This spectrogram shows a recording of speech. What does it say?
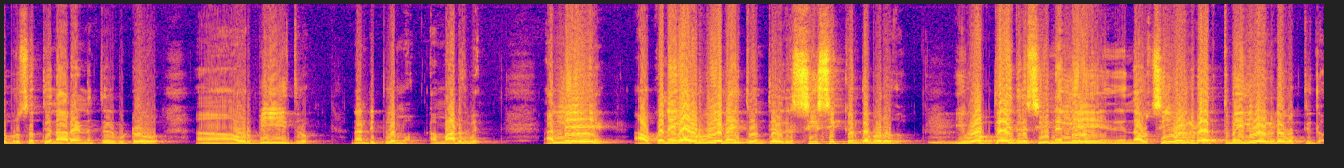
ಒಬ್ಬರು ಸತ್ಯನಾರಾಯಣ್ ಅಂತ ಹೇಳ್ಬಿಟ್ಟು ಅವ್ರು ಬಿ ಇದ್ದರು ನಾನು ಡಿಪ್ಲೊಮೊ ಮಾಡಿದ್ವಿ. ಅಲ್ಲಿ ಆ ಕೊನೆಗೆ ಅವ್ರಿಗೂ ಏನಾಯಿತು ಅಂತ ಹೇಳಿದ್ರೆ ಸಿ ಸಿಕ್ ಅಂತ ಬರೋದು. ಈ ಹೋಗ್ತಾ ಇದ್ರೆ ಸೀನಲ್ಲಿ ನಾವು ಸಿ ಒಳಗಡೆ ಹತ್ತು ಮೈಲಿ ಒಳಗಡೆ ಹೋಗ್ತಿದ್ದೋ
